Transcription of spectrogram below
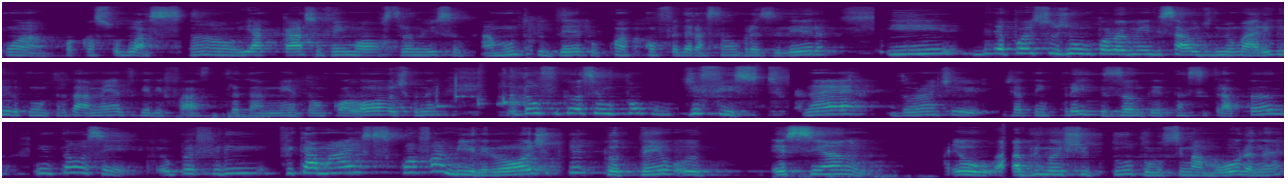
com a, com a sua doação, e a Caixa vem mostrando isso há muito tempo com a Confederação Brasileira. E depois surgiu um problema de saúde do meu marido, com o tratamento que ele faz, tratamento oncológico, né? Então ficou assim um pouco difícil, né? Durante, já tem três anos ele está se tratando. Então, assim, eu preferi ficar mais com a família. Lógico que eu tenho, eu esse ano eu abri meu instituto, Lucima Moura, né?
